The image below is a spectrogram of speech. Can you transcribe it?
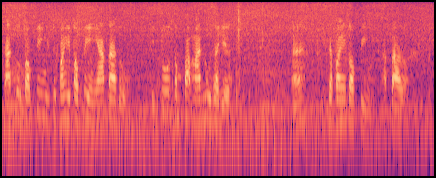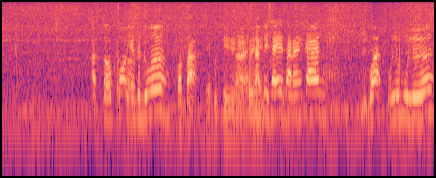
Satu topping itu panggil topping yang atas tu. Itu tempat madu saja. Eh? Kita panggil topping atas tu. Ataupun Kotak. yang kedua kotak. Yang putih. Ha, tapi ni? saya sarankan buat mula-mula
